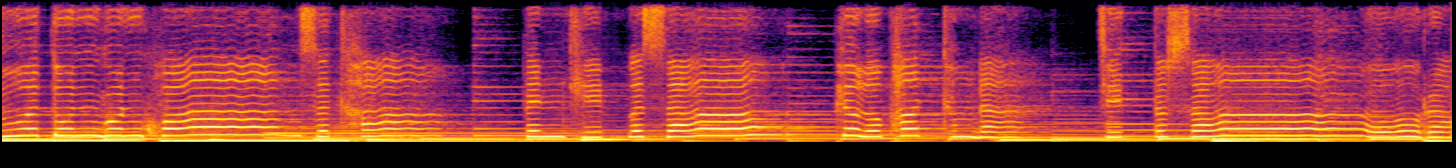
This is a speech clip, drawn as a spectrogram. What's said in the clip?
ตัวตุนบุญความศรัทธา เป็นคิดละสาเพื่อเราพัฒนา จิตอาสาเรา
